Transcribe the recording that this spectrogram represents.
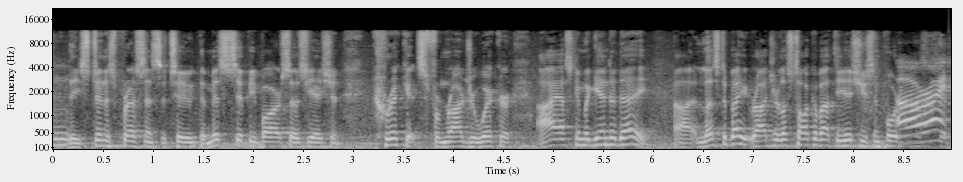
The Stennis Press Institute, the Mississippi Bar Association, crickets from Roger Wicker. I ask him again today. Uh, let's debate, Roger. Let's talk about the issues important. to All right,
